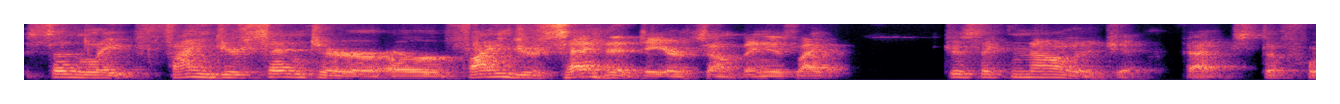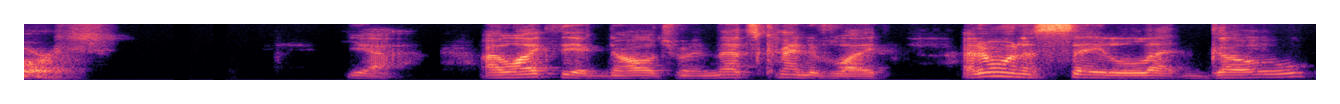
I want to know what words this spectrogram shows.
suddenly find your center or find your sanity or something. It's like just acknowledge it. That's the force. Yeah, I like the acknowledgement. And that's kind of like I don't want to say let go,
